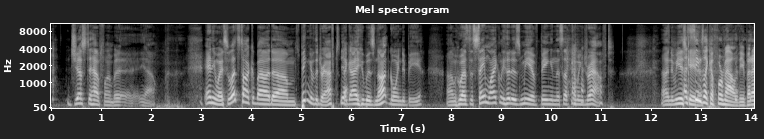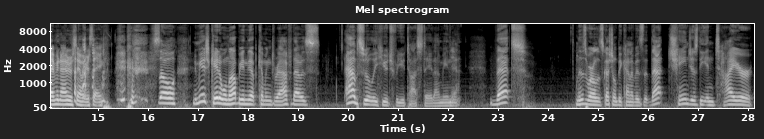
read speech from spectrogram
just to have fun. But uh, yeah. Anyway, so let's talk about um, speaking of the draft, Yeah. a guy who is not going to be, um, who has the same likelihood as me of being in this upcoming draft. Uh, That seems like a formality, but I mean, I understand what you're saying. So Neemias Queta will not be in the upcoming draft. That was absolutely huge for Utah State. I mean, Yeah. that this is where our discussion will be kind of is that that changes the entire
